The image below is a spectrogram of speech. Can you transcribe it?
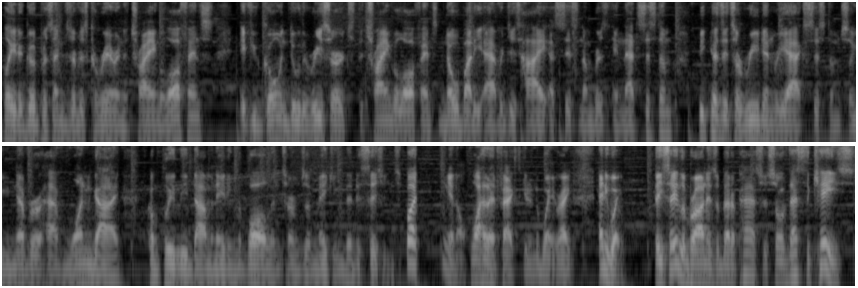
played a good percentage of his career in the triangle offense. If you go and do the research, the triangle offense, nobody averages high assist numbers in that system because it's a read and react system. So you never have one guy completely dominating the ball in terms of making the decisions. But, you know, why let facts get in the way, right? Anyway, they say LeBron is a better passer. So if that's the case,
